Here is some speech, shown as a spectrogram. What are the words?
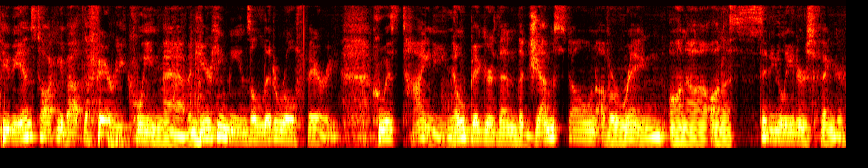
he begins talking about the fairy Queen Mab, and here he means a literal fairy who is tiny, no bigger than the gemstone of a ring on a, on a city leader's finger.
